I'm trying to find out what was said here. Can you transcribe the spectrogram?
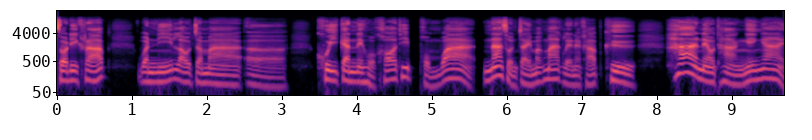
สวัสดีครับ วันนี้เราจะมาเอ่อคุยกันในหัวข้อที่ผมว่าน่าสนใจมากๆเลยนะครับ คือ 5 แนวทางง่าย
